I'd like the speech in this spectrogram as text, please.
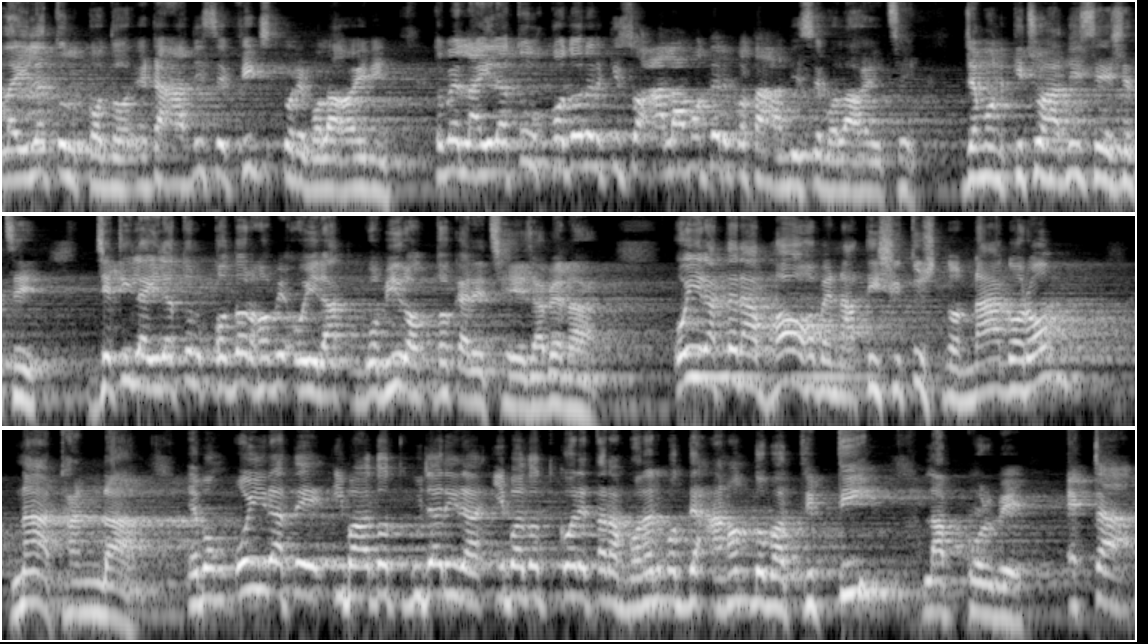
লাইলাতুল কদর। এটা হাদিসে ফিক্সড করে বলা হয়নি। তবে লাইলাতুল কদরের কিছু আলামতের কথা হাদিসে বলা হয়েছে। যেমন কিছু হাদিসে এসেছে, যেটি লাইলাতুল কদর হবে, ওই রাত গভীর অন্ধকারে ছেয়ে যাবে না। ওই রাতের আবহাওয়া হবে নাতিশীতোষ্ণ না গরম, না ঠান্ডা। এবং ওই রাতে ইবাদত গুজারিরা ইবাদত করে, তারা মনের মধ্যে আনন্দ বা তৃপ্তি লাভ করবে। একটা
